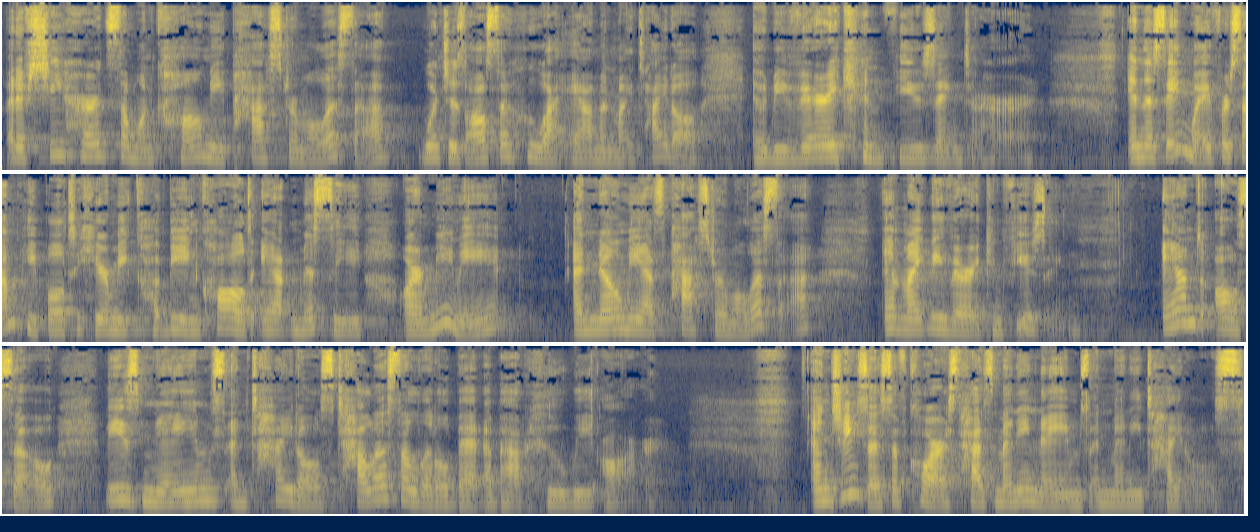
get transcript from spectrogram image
but if she heard someone call me Pastor Melissa, which is also who I am in my title, it would be very confusing to her. In the same way, for some people to hear me being called Aunt Missy or Mimi and know me as Pastor Melissa, it might be very confusing. And also, these names and titles tell us a little bit about who we are. And Jesus, of course, has many names and many titles.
